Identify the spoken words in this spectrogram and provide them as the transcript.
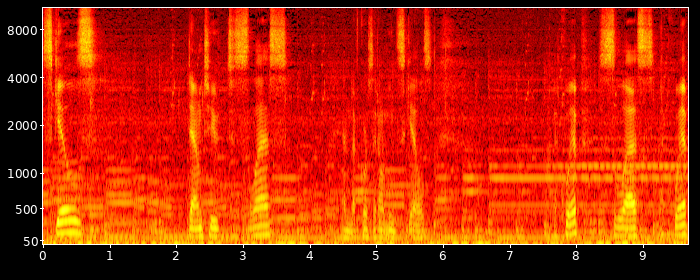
Skills. Down to, to Celeste. And of course I don't need skills. Equip. Celeste. Equip.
